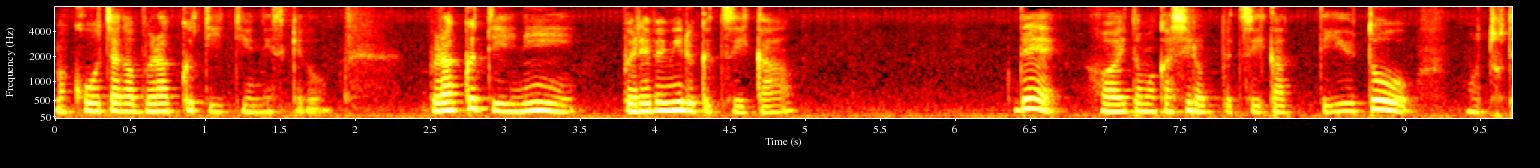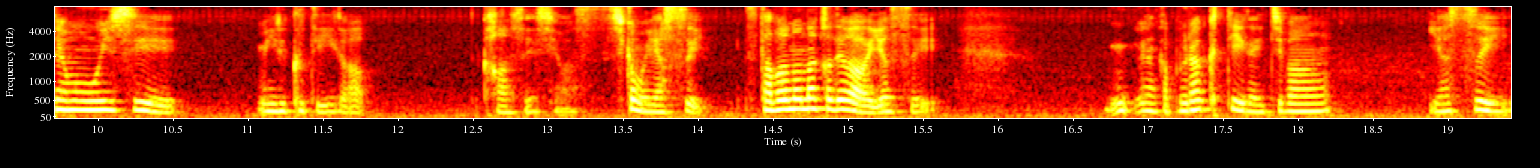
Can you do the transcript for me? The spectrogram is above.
まあ、紅茶がブラックティーっていうんですけどブラックティーにブレベミルク追加。でホワイトモカシロップ追加っていうともうとても美味しいミルクティーが完成します。しかも安い。スタバの中では安い。なんかブラックティーが一番安い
